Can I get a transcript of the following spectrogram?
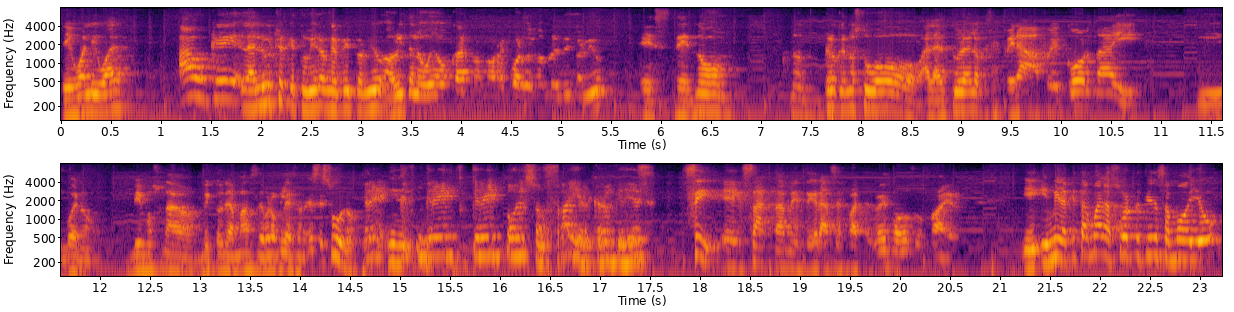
de igual a igual aunque la lucha que tuvieron en el pay-per-view, ahorita lo voy a buscar, no, recuerdo el nombre del pay-per-view, este, no, creo que no estuvo a la altura de lo que se esperaba, fue corta y, bueno, vimos una victoria más de Brock Lesnar. Ese es uno. Great, great, Balls of Fire, creo que es. Sí, exactamente, gracias Pacha, Great Balls of Fire. Y, mira, qué tan mala suerte tiene Samoa Joe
